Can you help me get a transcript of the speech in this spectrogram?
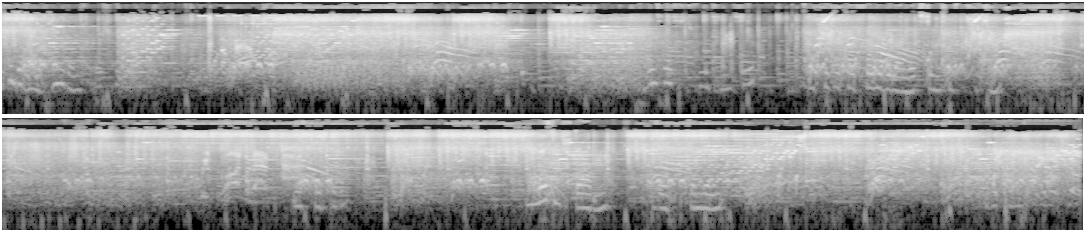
Ich bin da eine Knie ganz ausprobiert. The path 23 zu 25. Ich kriege gerade voll die WLAN letzte muss ich beschützen. Und jetzt sterben. Also, will show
